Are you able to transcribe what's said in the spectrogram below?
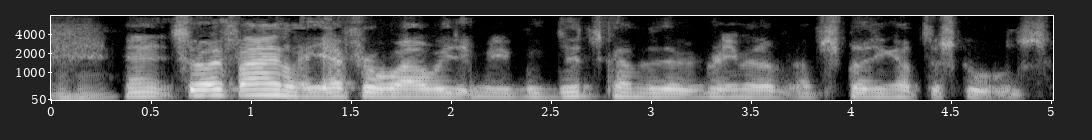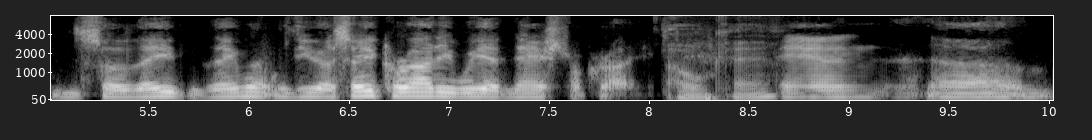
Mm-hmm. And so finally, after a while, we, we, we did come to the agreement of, of, splitting up the schools. And so they, they went with USA Karate. We had National Karate. Okay. And um,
